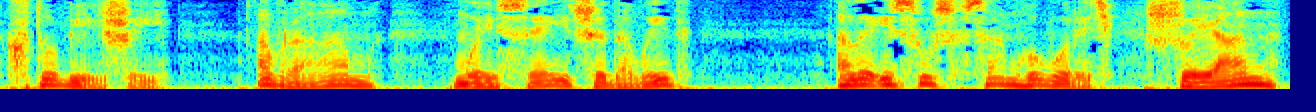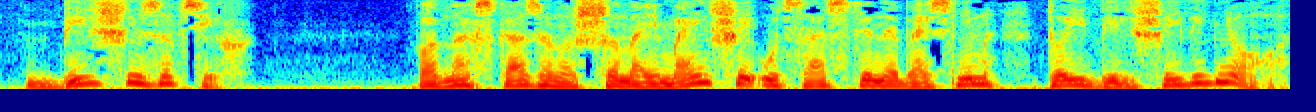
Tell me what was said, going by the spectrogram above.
хто більший Авраам, Мойсей чи Давид. Але Ісус сам говорить, що Іоанн більший за всіх. Однак сказано, що найменший у Царстві Небеснім, той більший від нього.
